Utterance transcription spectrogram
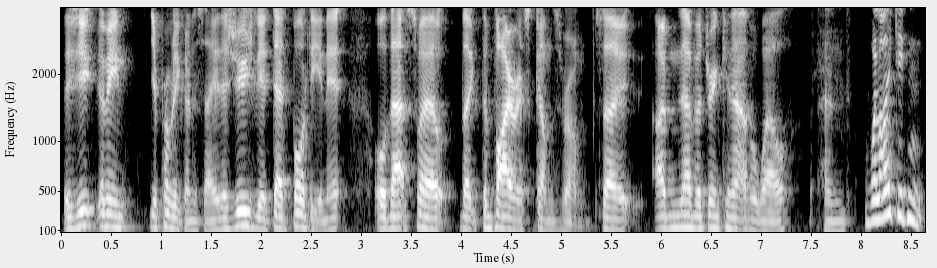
There's, u- I mean, you're probably going to say there's usually a dead body in it, or that's where like the virus comes from. So I'm never drinking out of a well, and Well, I didn't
